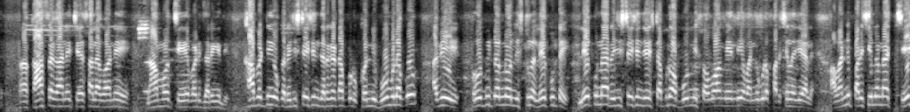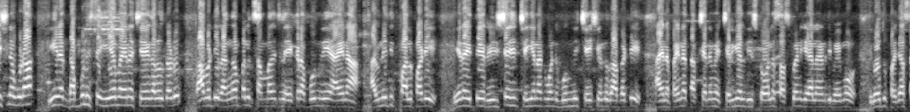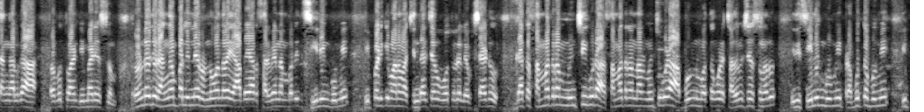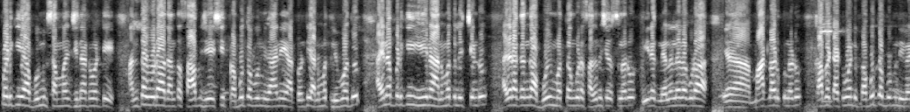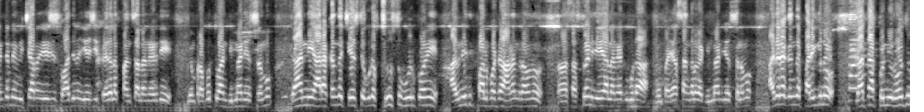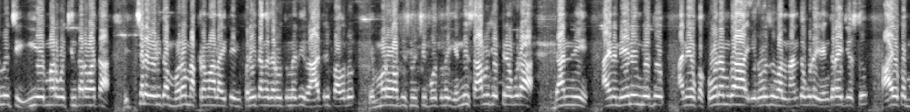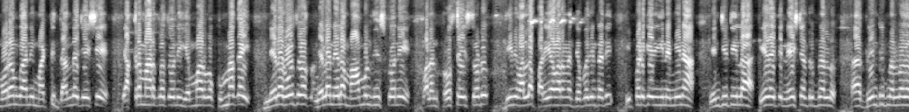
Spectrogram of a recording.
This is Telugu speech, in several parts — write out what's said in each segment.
కాస్త కానీ చేసాలో కానీ నమోదు చేయబడి జరిగింది. కాబట్టి ఒక రిజిస్ట్రేషన్ జరిగేటప్పుడు కొన్ని భూములకు అవి ప్రోబిటర్లో లిస్టులో లేకుంటాయి. లేకున్నా రిజిస్ట్రేషన్ చేసేటప్పుడు ఆ భూమి స్వభావం ఏంది అవన్నీ కూడా పరిశీలన చేయాలి. అవన్నీ పరిశీలన చేసినా కూడా ఈయన డబ్బులు ఇస్తే ఏమైనా చేయగలుగుతాడు. కాబట్టి రంగంపల్లికి సంబంధించిన ఎకరా భూమిని ఆయన అవినీతికి పాల్పడి ఏదైతే రిజిస్ట్రేషన్ చేయనటువంటి భూమిని చేసిండు కాబట్టి ఆయన పైన తక్షణమే చర్యలు తీసుకోవాలి సస్పెండ్ చేయాలనేది మేము ఈరోజు ప్రజా సంఘాలుగా ప్రభుత్వాన్ని డిమాండ్ చేస్తున్నాం. రెండోది రంగంపల్లిలో రెండు వందల యాభై ఆరు సర్వే నంబర్ ఇది సీలింగ్ భూమి. ఇప్పటికీ మనం ఆ చిందల చెరువు పోతుండే లెఫ్ట్ సైడ్. గత సంవత్సరం నుంచి కూడా సంవత్సరంన్నర నుంచి కూడా ఆ భూమిని మొత్తం కూడా చదును చేస్తున్నారు. ఇది సీలింగ్ భూమి ప్రభుత్వ భూమి. ఇప్పటికీ ఆ భూమికి సంబంధించినటువంటి అంతా కూడా అదంతా సాగు చేసి ప్రభుత్వ భూమి కానీ అటువంటి అనుమతులు ఇవ్వద్దు. అయినప్పటికీ ఈయన అనుమతులు ఇచ్చిండు. అదే రకంగా భూమి మొత్తం కూడా చదును చేస్తున్నారు. ఈయనకు నెల నెల కూడా మాట్లాడుకున్నాడు. కాబట్టి అటువంటి ప్రభుత్వ భూమి ముందు వెంటనే విచారణ చేసి స్వాధీనం చేసి పేదలకు పంచాలనేది మేము ప్రభుత్వాన్ని డిమాండ్ చేస్తున్నాము. దాన్ని ఆ రకంగా చేస్తే కూడా చూస్తూ ఊరుకొని అవినీతికి పాల్పడ్డ ఆనందరావును సస్పెండ్ చేయాలనేది కూడా మేము ప్రజాసంఘాలుగా డిమాండ్ చేస్తున్నాము. అదే రకంగా పరిగిలో గత కొన్ని రోజుల నుంచి ఈ ఎంఆర్ వచ్చిన తర్వాత ఇచ్చలవేడిగా మొరం అక్రమాలు అయితే విపరీతంగా జరుగుతున్నది. రాత్రి పగలు ఎంఆర్ఓ ఆఫీస్ నుంచి పోతుంది ఎన్నిసార్లు చెప్పినా కూడా దాన్ని ఆయన నేనేం చేయొద్దు అనే ఒక కోణంగా ఈ రోజు వాళ్ళనంతా కూడా ఎంకరేజ్ చేస్తూ ఆ యొక్క మొరం గాని మట్టి దంద చేసే అక్రమార్కులతోని ఎంఆర్ఓ కుమ్మకై నెల రోజుల నెల నెల మామూలు తీసుకొని వాళ్ళని ప్రోత్సహిస్తున్నాడు. దీని వల్ల పర్యావరణం దెబ్బతింటది. ఇప్పటికే ఈయన మీద ఎన్జిటీల ఏదైతే నేషనల్ ట్రిబ్యునల్ గ్రీన్ ట్రిబ్యునల్లో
